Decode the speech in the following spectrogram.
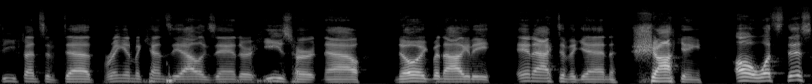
Defensive depth, bring in Mackensie Alexander. He's hurt now. No Igbinoghene, inactive again. Shocking oh, what's this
